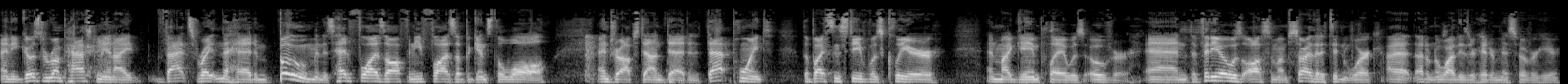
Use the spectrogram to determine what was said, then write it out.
and he goes to run past me, and I VATS right in the head, and boom, and his head flies off, and he flies up against the wall, and drops down dead. And at that point, the Bison Steve was clear, and my gameplay was over. And the video was awesome. I'm sorry that it didn't work. I, I don't know why these are hit or miss over here.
